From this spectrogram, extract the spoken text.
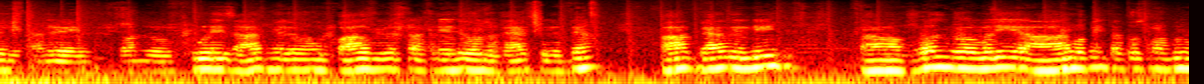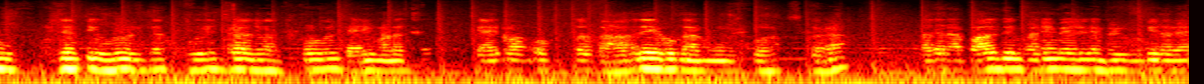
ಸಮಯದಲ್ಲಿ ಅಂದ್ರೆ ಒಂದು ಟೂ ಡೇಸ್ ಆದ್ಮೇಲೆ ಒಂದು ಪಾಲು ಬೀಳೋ ಒಂದು ಬ್ಯಾಗ್ ಸಿಗುತ್ತೆ ಆ ಬ್ಯಾಗ್ ಅಲ್ಲಿ ಒಂದು ಬರೀ ಆರೋಪಿ ತಪ್ಪಿಸ್ಕೊಂಡು ವಿದ್ಯಾರ್ಥಿ ಊರಿಂದ ಊರಿಂದ ಕ್ಯಾರಿ ಮಾಡಕ್ಕೆ ಕ್ಯಾರಿ ಮಾಡ್ಕೊಂಡು ಆಗದೆ ಇರೋ ಕಾರಣಕ್ಕೋಸ್ಕರ ಅದನ್ನ ಪಾಲ್ಗೆ ಮನೆ ಮೇಲೆ ಬಿಟ್ಟಿದ್ದಾರೆ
